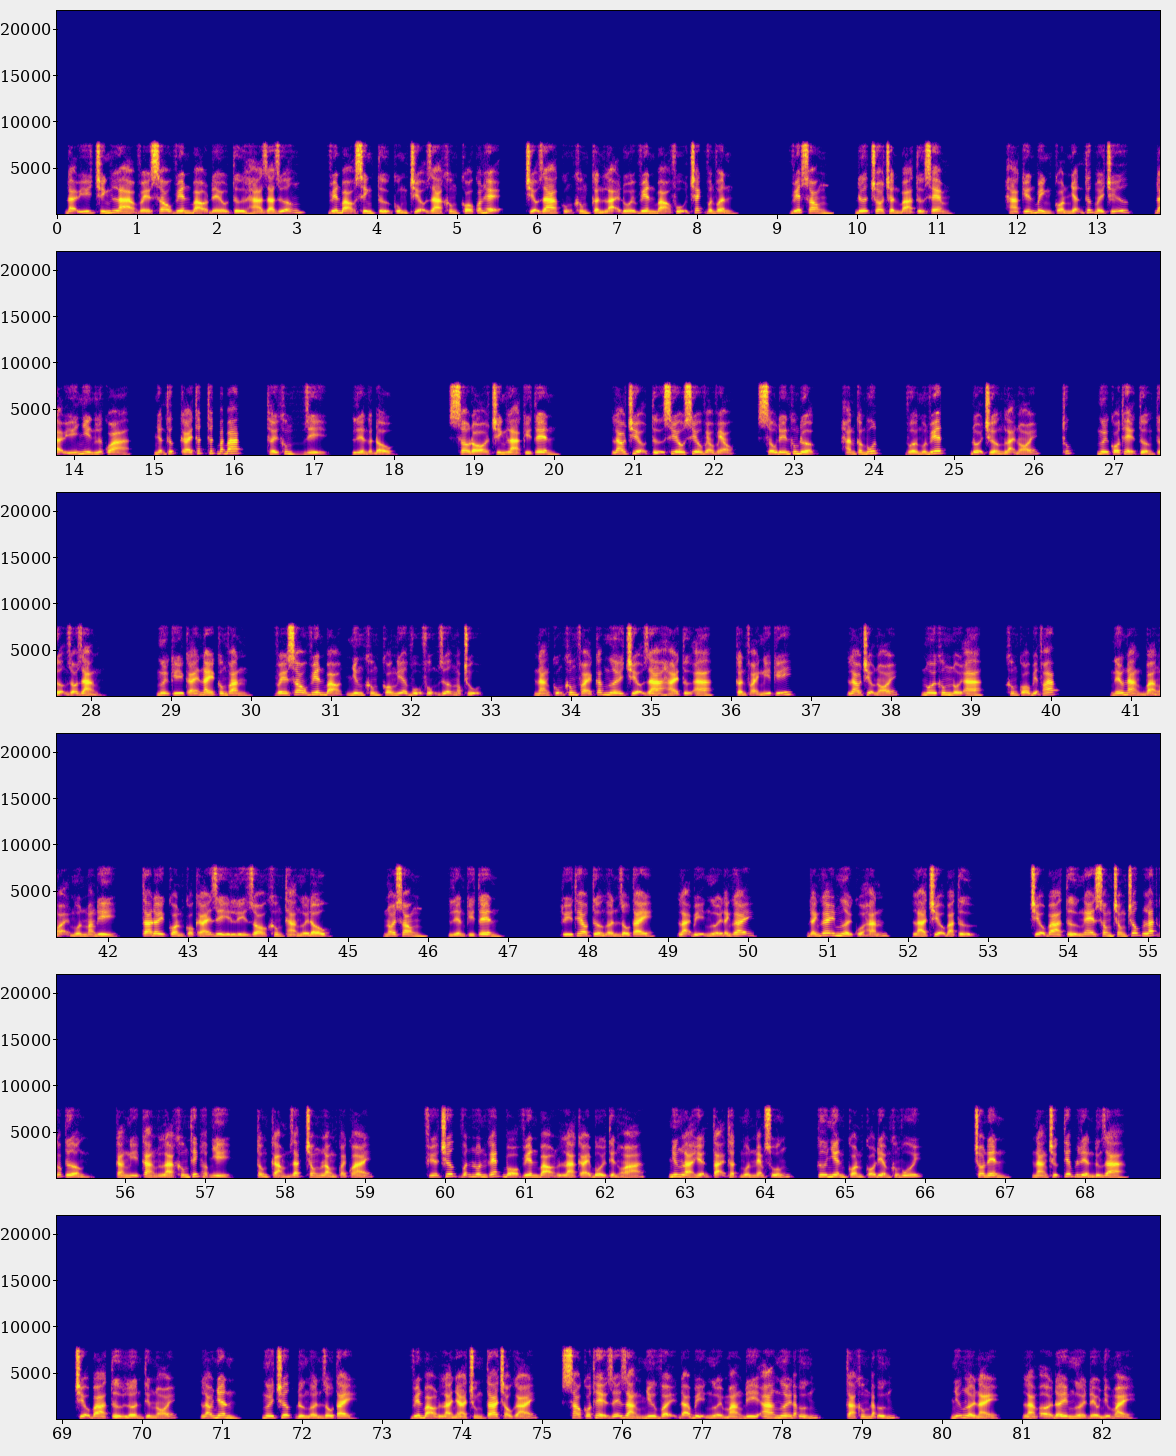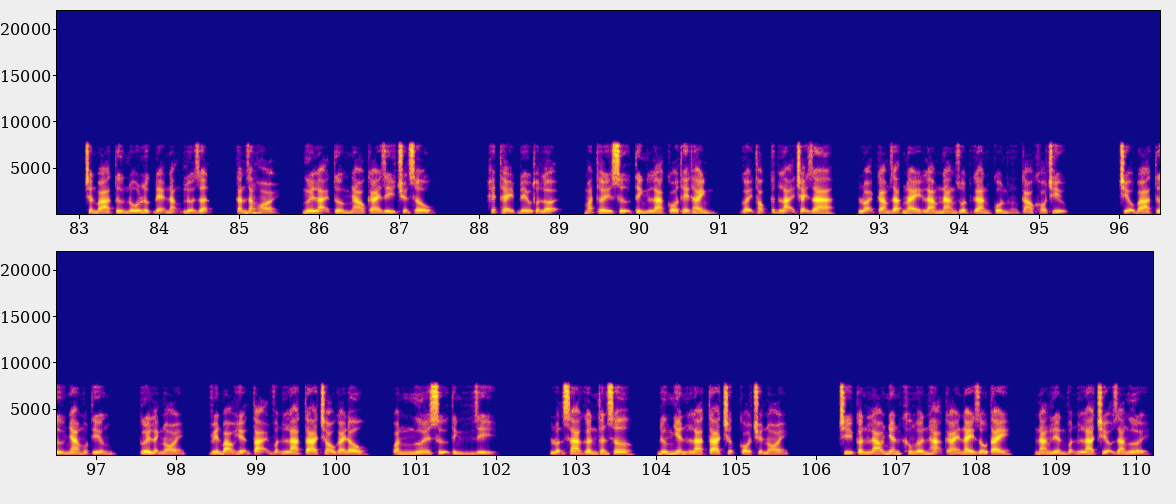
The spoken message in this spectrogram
Đại ý chính là về sau viên bảo đều từ Hà gia dưỡng, viên bảo sinh tử cùng triệu gia không có quan hệ, triệu gia cũng không cần lại đối viên bảo phụ trách vân vân. Viết xong, đưa cho Trần Bà Tử xem. Hà Kiến Bình còn nhận thức mấy chữ, đại ý nhìn lướt qua, nhận thức cái thất thất bát bát, thấy không gì, liền gật đầu. Sau đó chính là ký tên. Lao triệu tự siêu siêu vẹo vẹo, xấu đến không được, hắn cầm bút, vừa muốn viết, đội trưởng lại nói, thúc, ngươi có thể tưởng tượng rõ ràng. Ngươi ký cái này công văn, về sau viên bảo nhưng không có nghĩa vụ phụng dưỡng ngọc trụ. Nàng cũng không phải các ngươi triệu gia hài tử A, cần phải nghĩ kỹ. Lao triệu nói, nuôi không nổi A, không có biện pháp. Nếu nàng bà ngoại muốn mang đi, ta đây còn có cái gì lý do không thả người đâu. Nói xong, liền ký tên. Tùy theo tưởng ấn dấu tay, lại bị người đánh gãy. Đánh gãy người của hắn, là triệu bà tử. Triệu bà tử nghe xong trong chốc lát góc tưởng, càng nghĩ càng là không thích hợp nhì, tổng cảm giác trong lòng quái quái. Phía trước vẫn luôn ghét bỏ viên bảo là cái bồi tiền hóa, nhưng là hiện tại thật muốn ném xuống, cư nhiên còn có điểm không vui. Cho nên, nàng trực tiếp liền đứng ra. Triệu bà tử lớn tiếng nói, lão nhân, ngươi trước đừng ấn dấu tay. Viên bảo là nhà chúng ta cháu gái, sao có thể dễ dàng như vậy đã bị người mang đi a ngươi đáp ứng, ta không đáp ứng. Những lời này, làm ở đây người đều như mày. Trần bà tử nỗ lực đè nặng lửa giận, cắn răng hỏi, ngươi lại tưởng nháo cái gì chuyện xấu. Hết thể đều thuận lợi, mắt thấy sự tình là có thể thành, gậy thọc tức lại chạy ra, loại cảm giác này làm nàng ruột gan cồn cào khó chịu. Triệu bà tử nha một tiếng, cười lạnh nói, viên bảo hiện tại vẫn là ta cháu gái đâu, quan ngươi sự tình gì. Luận xa gần thân sơ, đương nhiên là ta trước có chuyện nói. Chỉ cần lao nhân không ấn hạ cái này giấu tay, nàng liền vẫn là triệu ra người.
